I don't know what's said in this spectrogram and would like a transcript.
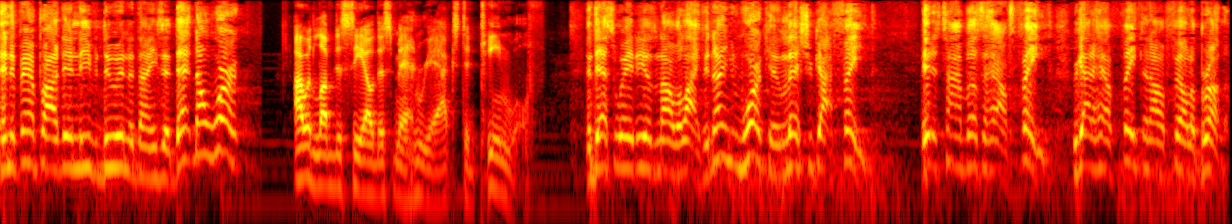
And the vampire didn't even do anything. He said, that don't work. I would love to see how this man reacts to Teen Wolf. And that's the way it is in our life. It doesn't work unless you got faith. It is time for us to have faith. We got to have faith in our fellow brother.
